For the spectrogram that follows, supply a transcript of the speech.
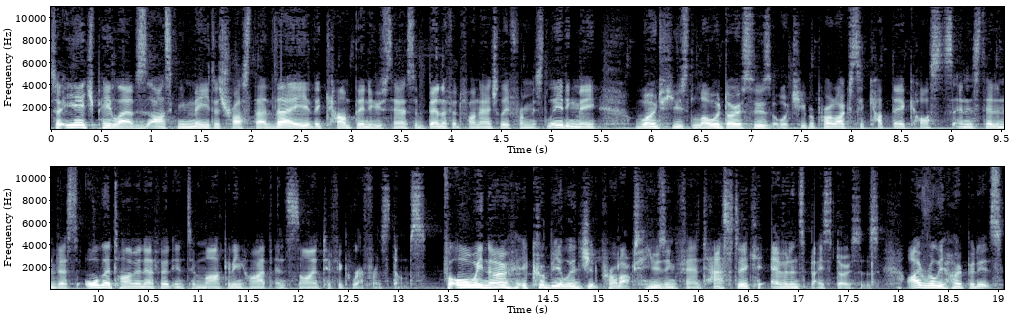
So EHP Labs is asking me to trust that they, the company who stands to benefit financially from misleading me, won't use lower doses or cheaper products to cut their costs and instead invest all their time and effort into marketing hype and scientific reference dumps. For all we know, it could be a legit product using fantastic evidence-based doses. I really hope it is,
